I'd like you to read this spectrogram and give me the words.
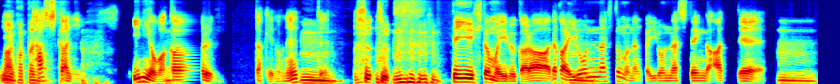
まあ。確かに意味はわかるんだけどねって。うん。っていう人もいるから、だからいろんな人のなんかいろんな視点があって、うん。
